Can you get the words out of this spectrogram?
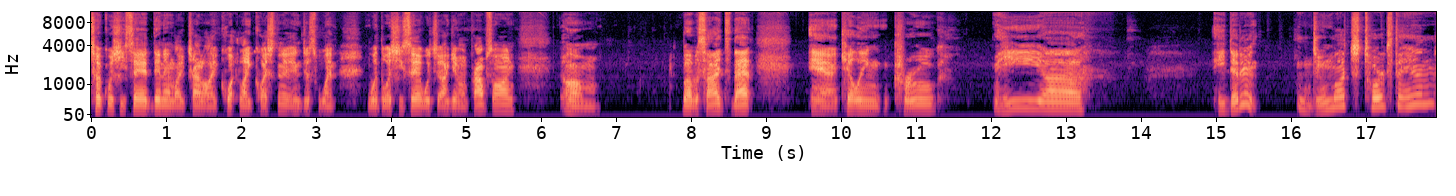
took what she said didn't like try to like qu- like question it and just went with what she said which i give him props on. Um but besides that and killing krug he uh he didn't do much towards the end.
